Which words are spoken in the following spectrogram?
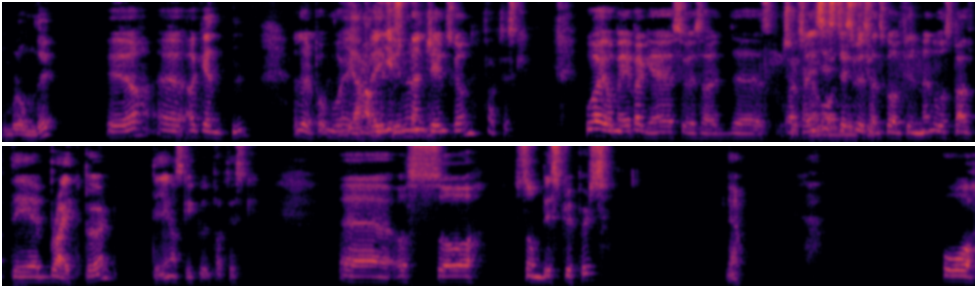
Blondie. Ja, eh, agenten. Jeg lurer på om hun er gift med. James Gunn, faktisk. Hun er jo med i begge Suicide fall Den siste Suicide Squad-filmen. Hun spilte i Brightburn. Den er ganske kul, faktisk. Uh, og så Zombie Strippers. Ja. Og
